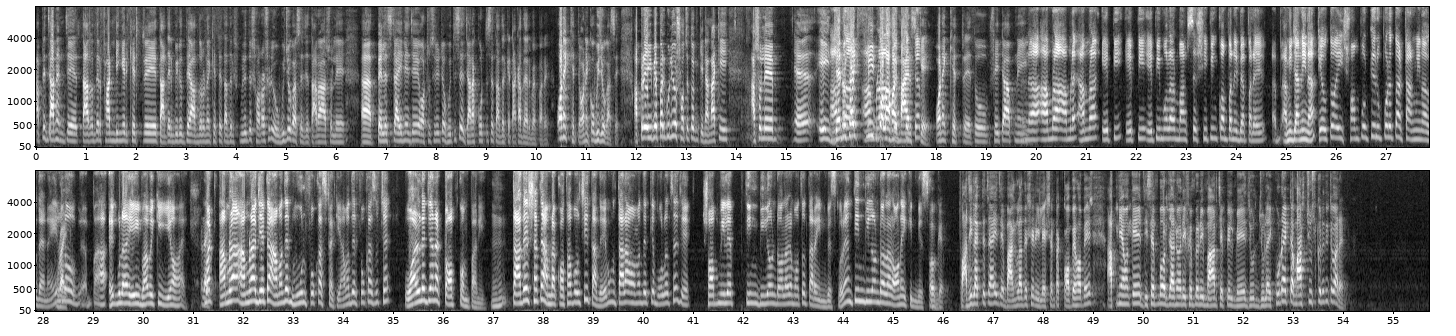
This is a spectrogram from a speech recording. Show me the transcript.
আপনি জানেন যে তাদের ফান্ডিং এর ক্ষেত্রে তাদের বিরুদ্ধে আন্দোলনের ক্ষেত্রে তাদের বিরুদ্ধে সরাসরি অভিযোগ আছে যে তারা আসলে আহ, প্যালেস্টাইনে যে অট্রসিটিটা হইতেছে যারা করতেছে তাদেরকে টাকা দেওয়ার ব্যাপারে। অনেক ক্ষেত্রে অনেক অভিযোগ আছে। আপনারা এই ব্যাপারগুলিও সচেতন কিনা? নাকি আসলে এই জেনোসাইড ফ্লিট বলা হয় মায়ার্সকে অনেক ক্ষেত্রে। তো সেইটা আপনি না আমরা আমরা আমরা এপি এপি এপি মোলার মার্কসের শিপিং কোম্পানির ব্যাপারে আমি জানি না। কেউ তো এই সম্পর্কের উপরে তো আর টার্মিনাল দেয় না। এগুলো এগুলা এইভাবে কি ইয়ে হয়? বাট আমরা আমরা যেটা আমাদের মূল ফোকাসটা কি? আমাদের ফোকাস হচ্ছে ওয়ার্ল্ডের যারা টপ কোম্পানি তাদের সাথে আমরা কথা বলছি তাদের এবং তারাও আমাদেরকে বলেছে যে সব মিলে তিন বিলিয়ন ডলারের মতো তারা ইনভেস্ট করে তিন বিলিয়ন ডলার অনেক ইনভেস্ট ওকে বাজি লাগতে চাই যে বাংলাদেশের ইলেকশনটা কবে হবে? আপনি আমাকে December January February March April May June July কোনো একটা মাস চুজ করে দিতে পারেন?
